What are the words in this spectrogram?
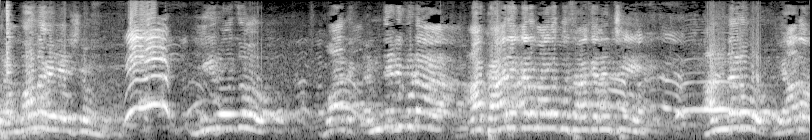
బ్రహ్మాండంగా ఈ రోజు వారందరినీ కూడా ఆ కార్యక్రమాలకు సహకరించి అందరూ యాదవ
